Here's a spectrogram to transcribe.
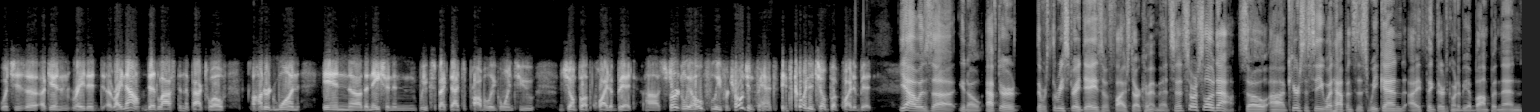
which is uh, again rated uh, right now dead last in the Pac-12, 101 in uh, the nation, and we expect that's probably going to jump up quite a bit. Uh, certainly, hopefully for Trojan fans, it's going to jump up quite a bit. Yeah, it was. Uh, you know, after there was three straight days of five star commitments, and it sort of slowed down. So uh, curious to see what happens this weekend. I think there's going to be a bump, and then,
